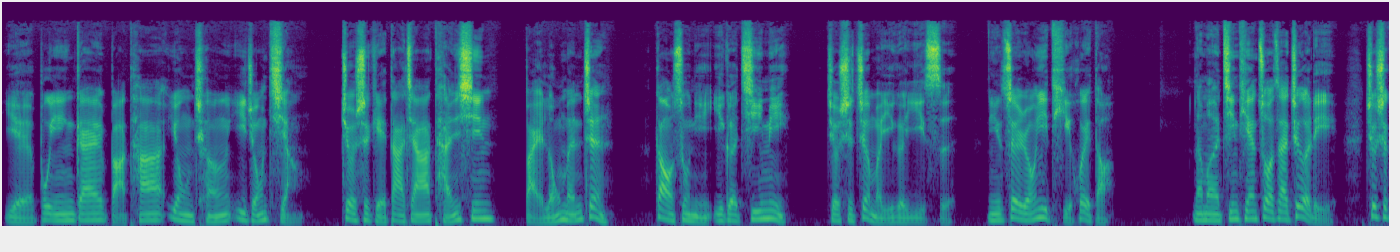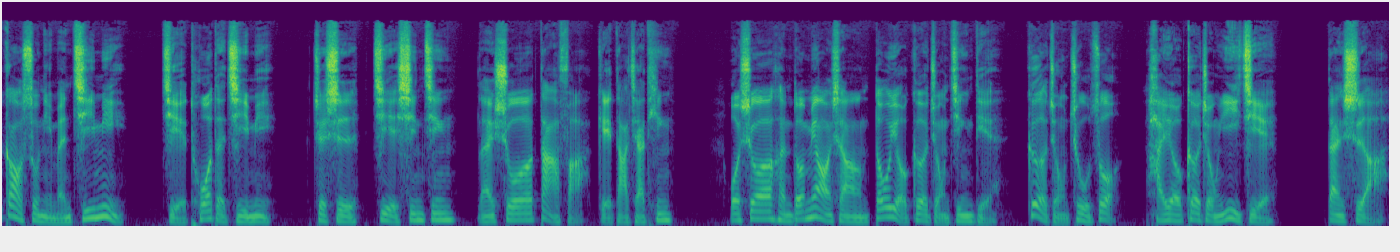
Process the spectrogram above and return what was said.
也不应该把它用成一种讲，就是给大家谈心、摆龙门阵，告诉你一个机密，就是这么一个意思，你最容易体会到。那么今天坐在这里，就是告诉你们机密、解脱的机密，这是借心经来说大法给大家听。我说很多庙上都有各种经典、各种著作，还有各种译解。但是啊，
